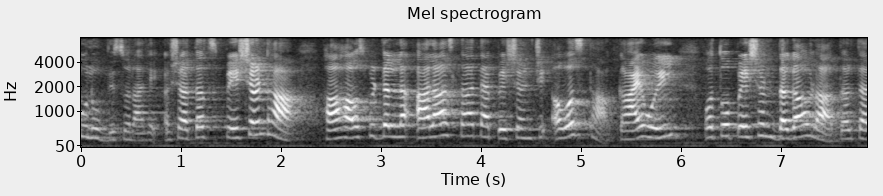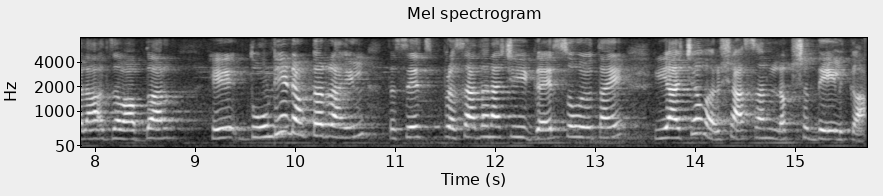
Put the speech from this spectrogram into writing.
कुलूप दिसून आले अशातच पेशंट हा हा हॉस्पिटलला आला असता त्या पेशंटची अवस्था काय होईल व तो पेशंट दगावला तर त्याला जबाबदार हे दोन्ही डॉक्टर राहील तसेच प्रसाधनाची ही गैरसोय होत आहे. याच्यावर शासन लक्ष देईल का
